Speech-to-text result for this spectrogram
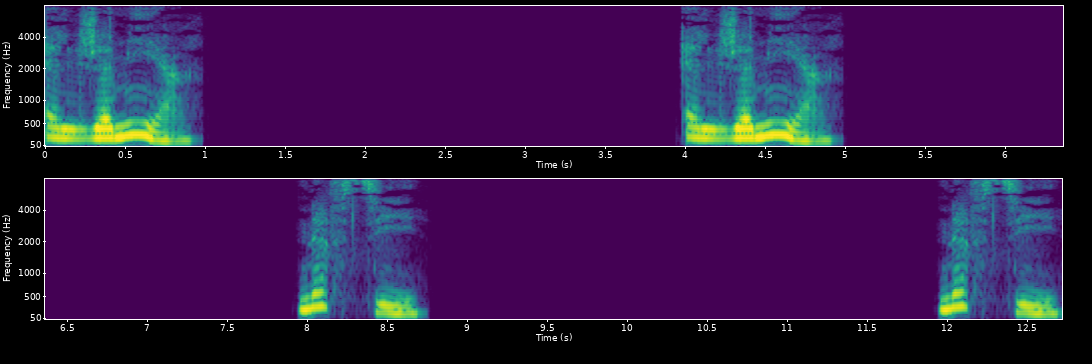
الجميع. الجميع. نفسي. نفسي.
